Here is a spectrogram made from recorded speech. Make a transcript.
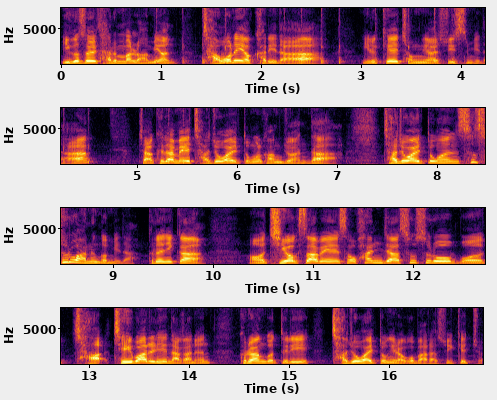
이것을 다른 말로 하면 자원의 역할이다. 이렇게 정리할 수 있습니다. 자, 그 다음에 자조 활동을 강조한다. 자조 활동은 스스로 하는 겁니다. 그러니까 어, 지역 사회에서 환자 스스로 뭐 자, 재활을 해 나가는 그러한 것들이 자조 활동이라고 말할 수 있겠죠.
